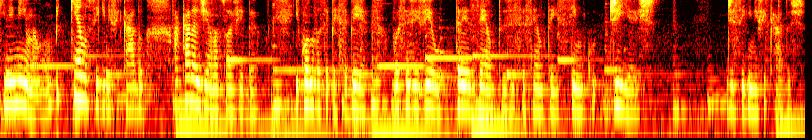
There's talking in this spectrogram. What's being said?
pequenininho não, um pequeno significado a cada dia na sua vida. E quando você perceber, você viveu 365 dias de significados.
